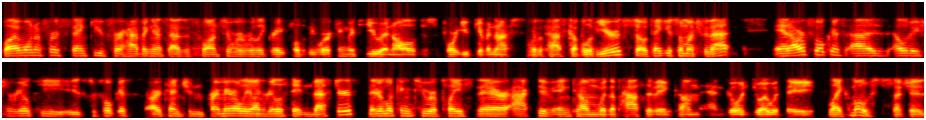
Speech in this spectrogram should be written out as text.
Well, I want to first thank you for having us as a sponsor. We're really grateful to be working with you and all of the support you've given us over the past couple of years. So thank you so much for that. And our focus as Elevation Realty is to focus our attention primarily on real estate investors that are looking to replace their active income with a passive income and go enjoy what they like most, such as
